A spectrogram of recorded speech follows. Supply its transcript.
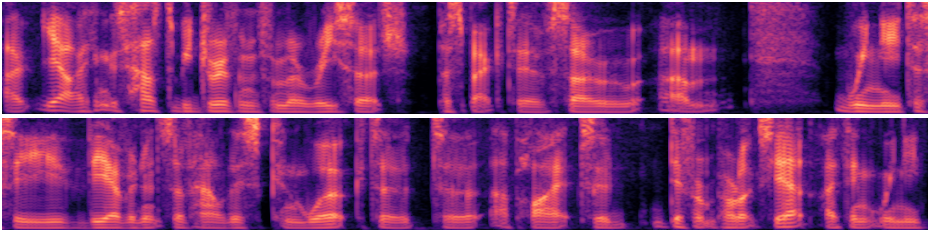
Uh, yeah, I think this has to be driven from a research perspective. So, um, we need to see the evidence of how this can work to to apply it to different products yet. I think we need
